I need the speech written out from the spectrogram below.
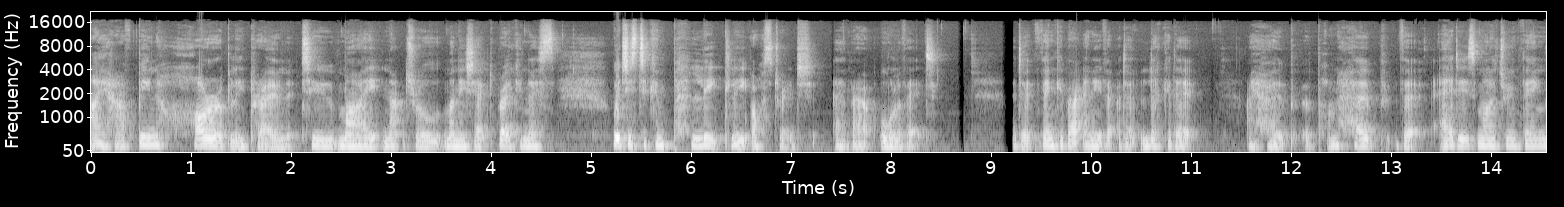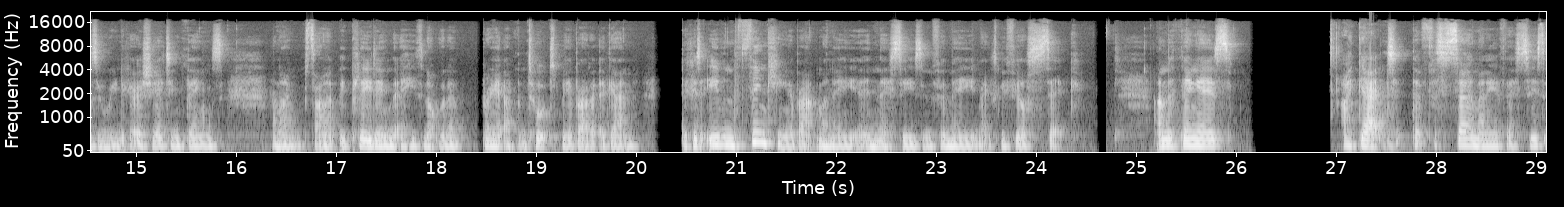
I have been horribly prone to my natural money shaped brokenness which is to completely ostrich about all of it. I don't think about any of it, I don't look at it. I hope upon hope that Ed is monitoring things and renegotiating things, and I'm silently pleading that he's not going to bring it up and talk to me about it again. Because even thinking about money in this season for me makes me feel sick. And the thing is, I get that for so many of this, it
